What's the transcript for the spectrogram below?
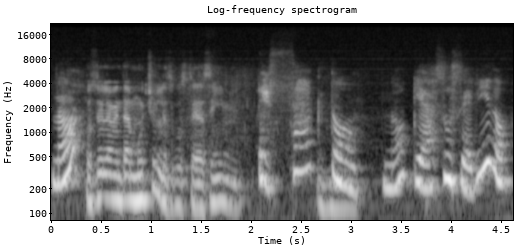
¿no? Posiblemente a muchos les guste así. Exacto, ¿no? Que ha sucedido.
